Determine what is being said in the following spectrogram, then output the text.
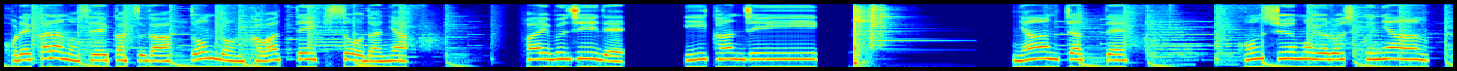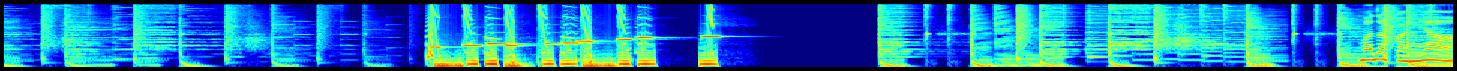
これからの生活がどんどん変わっていきそうだにゃ。5G で、いい感じにゃんちゃって。今週もよろしくにゃん。まだかにゃ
